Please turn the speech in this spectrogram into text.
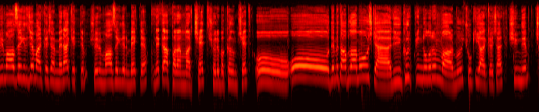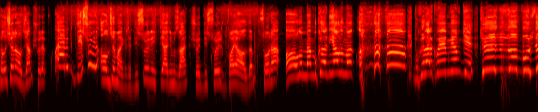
bir mağazaya gideceğim arkadaşlar. Merak ettim. Şöyle bir mağazaya gidelim bekle. Ne kadar param var chat? Şöyle bakalım chat. Oo, oo Demet ablama hoş geldin. 40 bin dolarım var mı? Çok iyi arkadaşlar. Şimdi çalışan alacağım. Şöyle bayağı bir destroyer alacağım arkadaşlar. Destroyer'e ihtiyacımız var. Şöyle destroyer bayağı aldım. Sonra aa oğlum ben bu kadar niye aldım lan? Bu kadar koyamıyorum ki. Televizyon boşta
